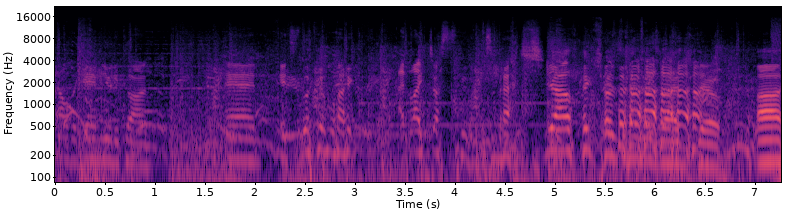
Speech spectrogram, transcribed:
held at Game Unicon. And it's looking like I'd like Justin in this match. Yeah, I like Justin in this match too. Uh,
